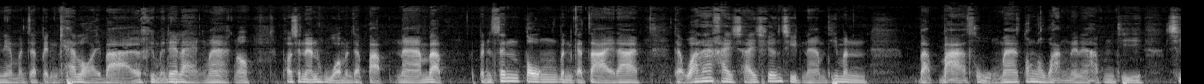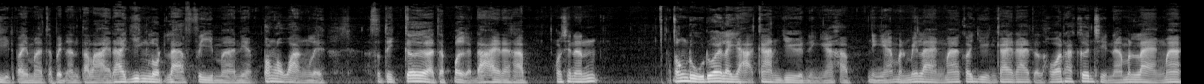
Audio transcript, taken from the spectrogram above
เนี่ยมันจะเป็นแค่รอยบาร์ก็คือไม่ได้แรงมากเนาะเพราะฉะนั้นหัวมันจะปรับน้ำแบบเป็นเส้นตรงเป็นกระจายได้ แต่ว่าถ้าใครใช้เครื่องฉีดน้ำที่มัน แบบบาสูงมากต้องระวังเลยนะครับบางทีฉีดไปมาจะเป็นอันตรายได้ยิ่งลดแลฟฟิล์มมาเนี่ยต้องระวังเลยสติกเกอร์อาจจะเปิดได้นะครับ เพราะฉะนั้นต้องดูด้วยระยะการยืนอย่างเงี้ยครับอย่างเงี้ยมันไม่แรงมากก็ยืนใกล้ได้ แต่เพราะว่าถ้าเครื่องฉีดน้ำมันแรงมาก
